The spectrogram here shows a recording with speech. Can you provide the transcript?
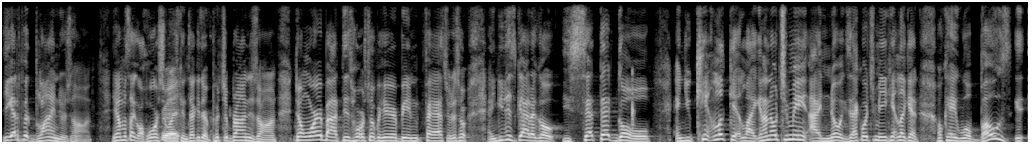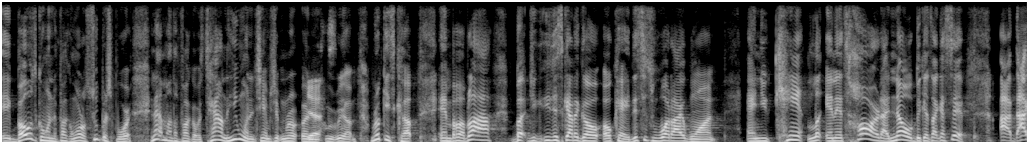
you got to put blinders on. You're almost like a horse Right. Kentucky Derby. Put your blinders on. Don't worry about this horse over here being fast or this horse. And you just gotta go. You set that goal, and you can't look at like. And I know what you mean. I know exactly what you mean. You can't look at. Okay, well, Bo's it, it- Bo's going to fucking World Super Sport, and that motherfucker was talented. He won a championship in, Yes. Rookies Cup, and blah blah blah. But you, you just gotta go. Okay, this is what I want. And you can't look, and it's hard, I know, because like I said, I, I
